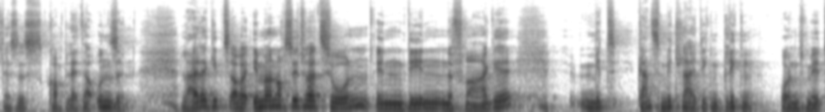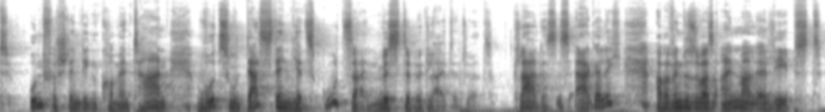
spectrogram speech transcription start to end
Das ist kompletter Unsinn. Leider gibt es aber immer noch Situationen, in denen eine Frage mit ganz mitleidigen Blicken und mit unverständigen Kommentaren, wozu das denn jetzt gut sein müsste, begleitet wird. Klar, das ist ärgerlich, aber wenn du sowas einmal erlebst,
